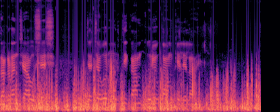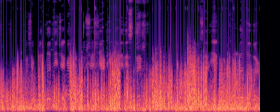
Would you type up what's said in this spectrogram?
दगडांचे अवशेष ज्याच्यावर मूर्तीकाम कोरीव काम केलेलं आहे. अशा पद्धतीचे काही अवशेष या ठिकाणी दिसत आहेत असा एक अखंड दगड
